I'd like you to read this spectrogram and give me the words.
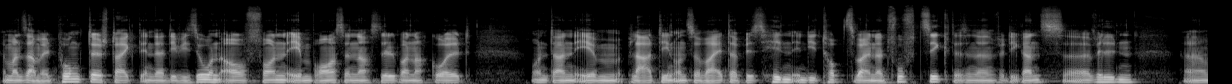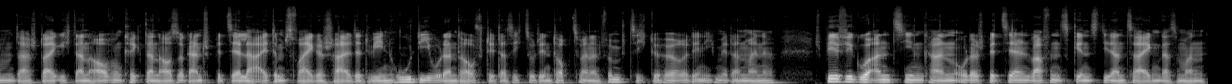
Man sammelt Punkte, steigt in der Division auf von eben Bronze nach Silber nach Gold und dann eben Platin und so weiter bis hin in die Top 250. Das sind dann für die ganz äh, wilden. Ähm, da steige ich dann auf und kriege dann auch so ganz spezielle Items freigeschaltet, wie ein Hoodie, wo dann draufsteht, dass ich zu den Top 250 gehöre, den ich mir dann meine Spielfigur anziehen kann oder speziellen Waffenskins, die dann zeigen, dass man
